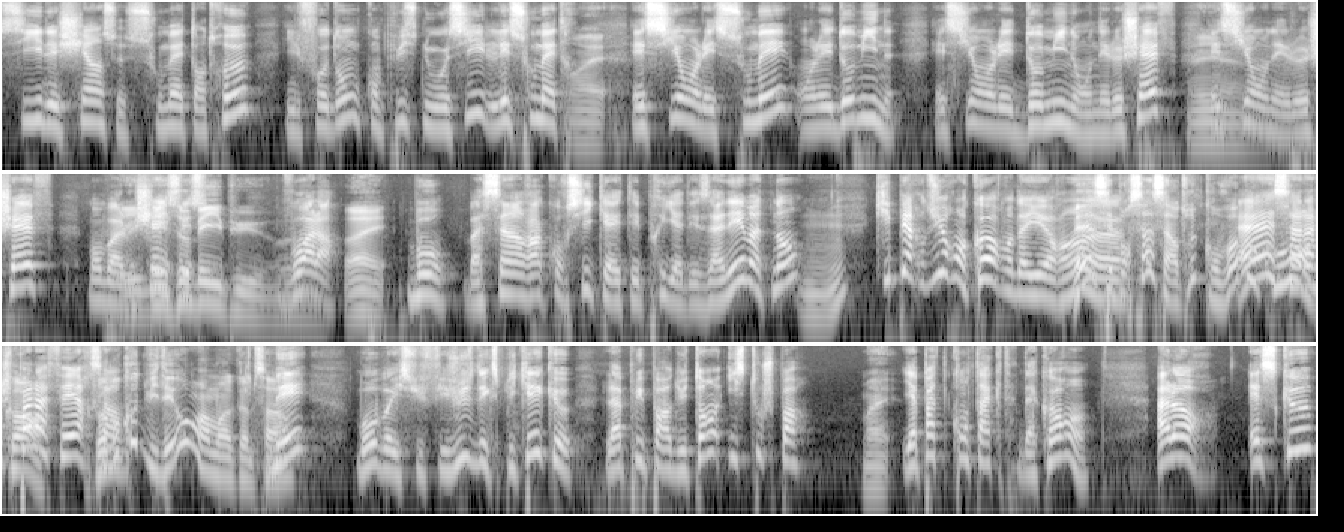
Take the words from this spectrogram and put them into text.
si les chiens se soumettent entre eux, il faut donc qu'on puisse nous aussi les soumettre. Ouais. Et si on les soumet, on les domine. Et si on les domine, on est le chef. Et Et si on est le chef, bon bah le chien il obéit plus. Voilà. Ouais. Bon, bah c'est un raccourci qui a été pris il y a des années maintenant, Mhm. qui perdure encore hein, d'ailleurs. hein, c'est pour ça, c'est un truc qu'on voit eh, beaucoup. ça lâche encore. pas l'affaire, Je vois ça. beaucoup de vidéos, hein, moi, comme ça. Mais bon, bah, il suffit juste d'expliquer que la plupart du temps, ils se touchent pas. Il n'y a pas de contact, d'accord? Alors, est-ce que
